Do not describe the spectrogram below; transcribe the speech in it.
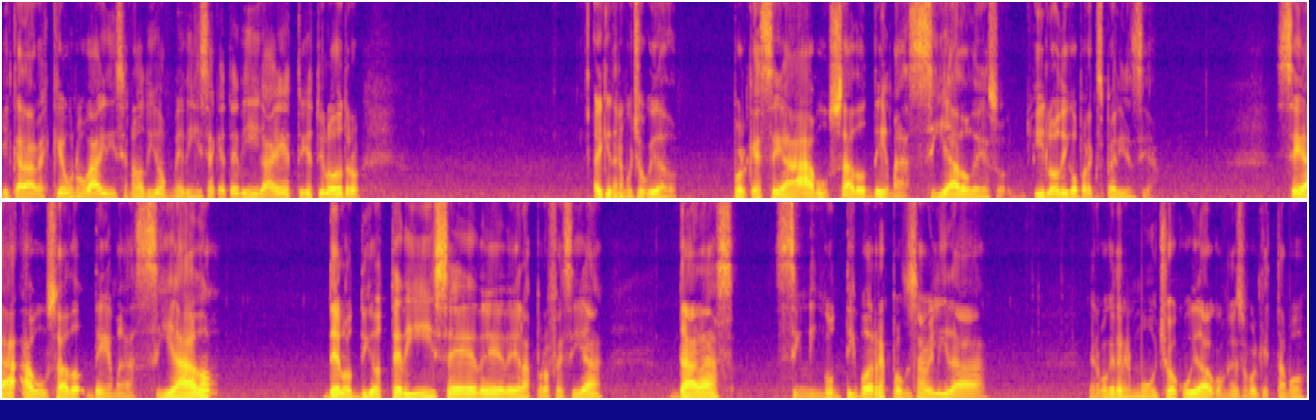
Y cada vez que uno va y dice, no, Dios me dice que te diga esto y esto y lo otro, hay que tener mucho cuidado. Porque se ha abusado demasiado de eso. Y lo digo por experiencia. Se ha abusado demasiado de los Dios te dice, de, de las profecías dadas sin ningún tipo de responsabilidad. Tenemos que tener mucho cuidado con eso porque estamos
